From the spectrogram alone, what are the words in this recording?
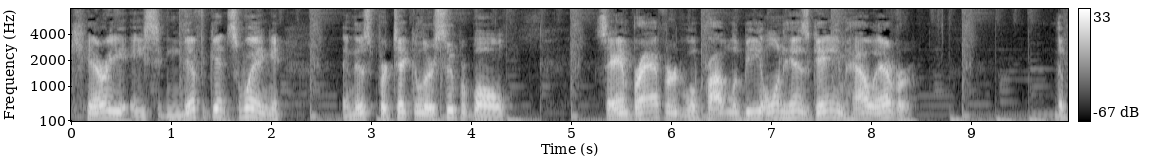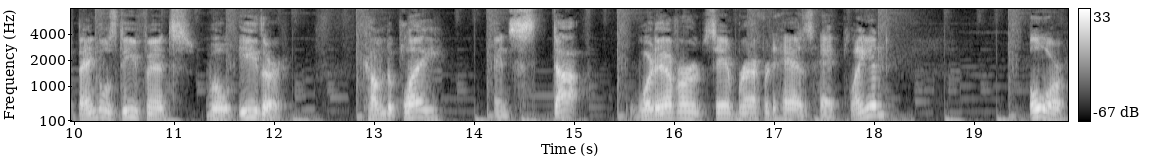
carry a significant swing in this particular Super Bowl Sam Bradford will probably be on his game. However, the Bengals defense will either come to play and stop whatever Sam Bradford has had planned, or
